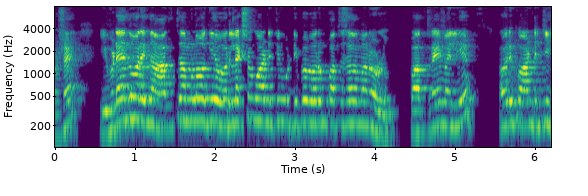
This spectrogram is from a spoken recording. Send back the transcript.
പക്ഷെ ഇവിടെ എന്ന് പറയുന്ന ആദ്യത്തെ നമ്മൾ നോക്കിയ ഒരു ലക്ഷം ക്വാണ്ടിറ്റി കൂട്ടിയപ്പോൾ വെറും പത്ത് ശതമാനം ഉള്ളൂ. അപ്പൊ അത്രയും വലിയ ഒരു ക്വാണ്ടിറ്റി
